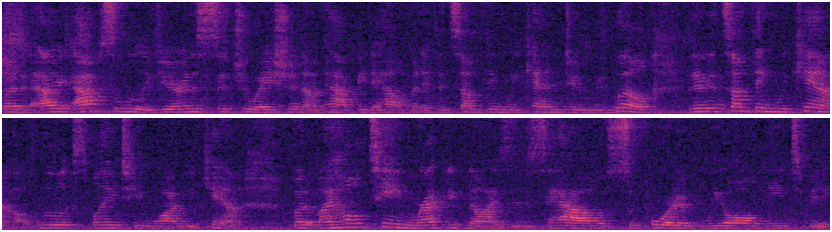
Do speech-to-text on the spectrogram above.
But I absolutely, if you're in a situation, I'm happy to help. And if it's something we can do, we will. And if it's something we can't, we'll explain to you why we can't. But my whole team recognizes how supportive we all need to be.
